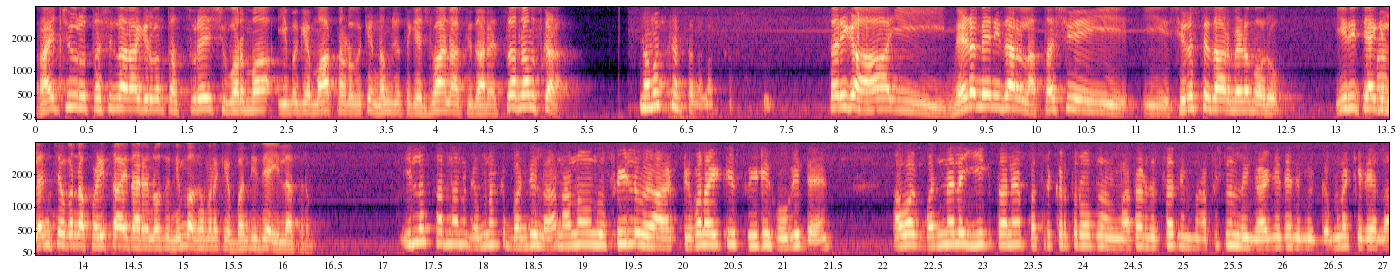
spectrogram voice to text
ರಾಯಚೂರು ತಹಶೀಲ್ದಾರ್ ಆಗಿರುವಂತಹ ಸುರೇಶ್ ವರ್ಮಾ ಈ ಬಗ್ಗೆ ಮಾತನಾಡೋದಕ್ಕೆ ನಮ್ಮ ಜೊತೆಗೆ ಜಾಯ್ನ್ ಆಗ್ತಿದ್ದಾರೆ. ಸರ್, ನಮಸ್ಕಾರ. ನಮಸ್ಕಾರ ಸರ್, ನಮಸ್ಕಾರ. ಸರ್ ಈಗ ಈ ಮೇಡಮ್ ಏನಿದಾರಲ್ಲ ತಶಿ ಈ ಈ ಶಿರಸ್ತೆದಾರ್ ಮೇಡಮ್ ಅವರು ಈ ರೀತಿಯಾಗಿ ಲಂಚವನ್ನ ಪಡಿತಾ ಇದ್ದಾರೆ ಅನ್ನೋದು ನಿಮ್ಮ ಗಮನಕ್ಕೆ ಬಂದಿದೆಯಾ ಇಲ್ಲ ಸರ್? ಇಲ್ಲ ಸರ್ ನನ್ನ ಗಮನಕ್ಕೆ ಬಂದಿಲ್ಲ. ನಾನು ಒಂದು ಫೀಲ್ಡ್ ಟ್ರಿಬಲ್ ಐ ಟಿ ಫೀಲ್ಡಿಗೆ ಹೋಗಿದ್ದೆ. ಅವಾಗ ಬಂದ್ಮೇಲೆ ಈಗ ತಾನೇ ಪತ್ರಕರ್ತರು ನನಗೆ ಮಾತಾಡಿದ್ರು ಸರ್ ನಿಮ್ಮ ಆಫೀಸ್ನಲ್ಲಿ ಹಿಂಗಾಗಿದೆ ನಿಮಗೆ ಗಮನಕ್ಕೆ ಇದೆಯಲ್ಲ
